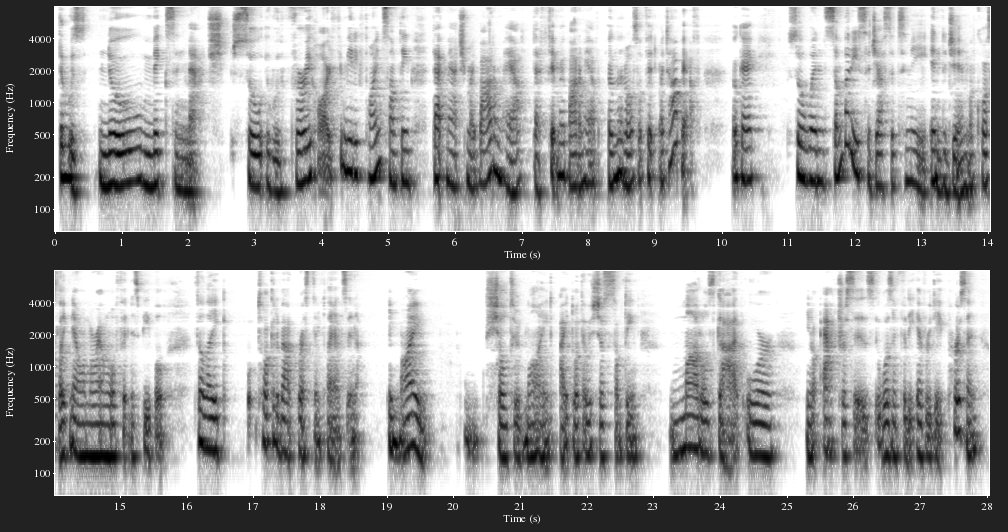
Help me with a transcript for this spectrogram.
there was no mix and match. So it was very hard for me to find something that matched my bottom half, that fit my bottom half, and that also fit my top half. Okay. So when somebody suggested to me in the gym, of course, like now I'm around all fitness people, they're like talking about breast implants. And in my sheltered mind, I thought that was just something models got or, you know, actresses. It wasn't for the everyday person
